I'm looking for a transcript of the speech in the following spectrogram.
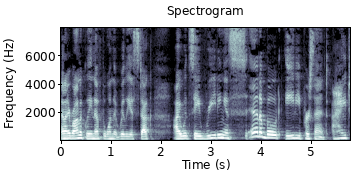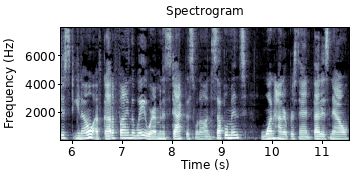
And ironically enough, the one that really has stuck. I would say reading is at about 80%. I just, you know, I've got to find the way where I'm going to stack this one on. Supplements, 100%. That is now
